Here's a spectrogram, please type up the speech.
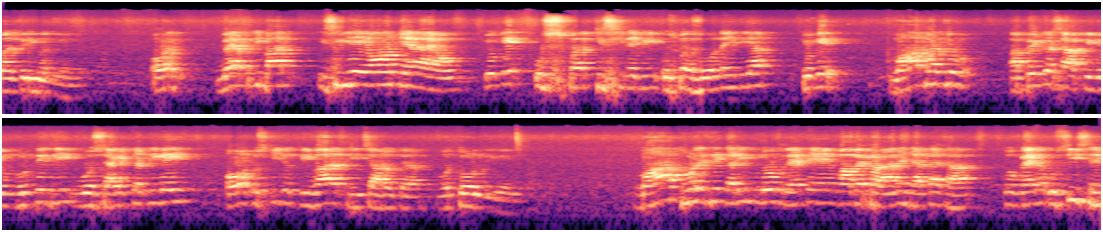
मंत्री बन गए। और मैं अपनी बात इसलिए और कह रहा हूँ क्योंकि उस पर किसी ने भी उस पर ज़ोर नहीं दिया, क्योंकि वहाँ पर जो अंबेडकर साहब की जो मूर्ति थी वो साइड कर दी गई और उसकी जो दीवार थी चारों तरफ़ वो तोड़ दी गई। वहाँ थोड़े से गरीब लोग रहते हैं, वहाँ मैं पढ़ाने जाता था तो मैंने उसी से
